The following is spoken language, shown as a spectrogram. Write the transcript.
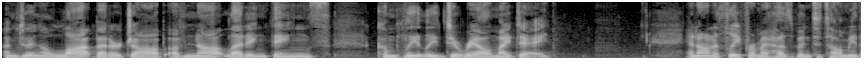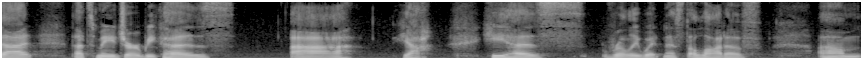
I'm doing a lot better job of not letting things completely derail my day. And honestly, for my husband to tell me that, that's major because, uh, yeah, he has really witnessed a lot of um,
